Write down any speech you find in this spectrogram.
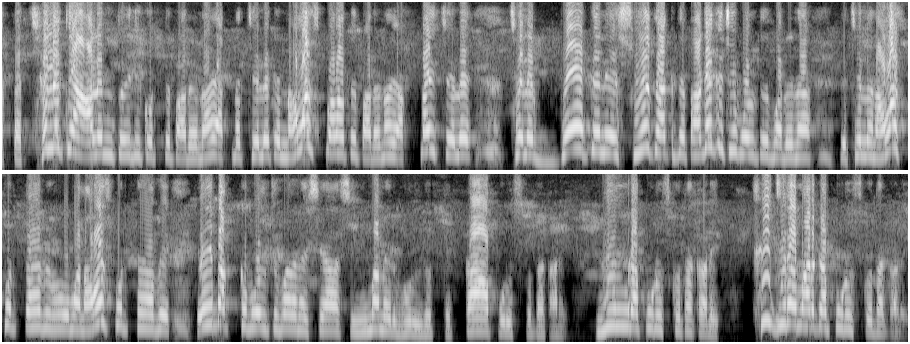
একটা ছেলেকে আলেম তৈরি করতে পারে না, একটা ছেলেকে নামাজ পড়াতে পারে না, একটাই ছেলে, ছেলের বউকে নিয়ে শুয়ে থাকতে তাকে কিছু বলতে পারে না, যে ছেলে নামাজ পড়তে হবে বৌমা নামাজ পড়তে হবে, এই বাক্য বলতে পারে না, সে আসে ইমামের ভুল ধরতে। কা পুরুষ কোথাকারে নোংরা পুরুষ কোথাকারে ফিজরা মার্কা পুরুষ কোথাকারে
